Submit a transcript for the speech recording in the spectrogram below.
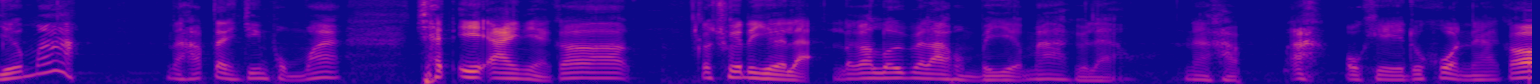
เยอะมากนะครับ แต่จริงๆผมว่า Chat AI เนี่ยก็ก็ช่วยได้เยอะแหละ แล้วก็ลดเวลาผมไปเยอะมากอยู่แล้ว นะครับ อะโอเคทุกคนนะก็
